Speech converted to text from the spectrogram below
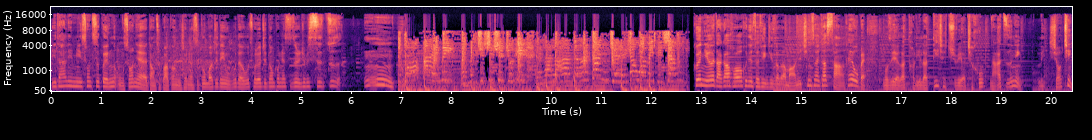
意大利面、松子桂鱼、红烧肉、糖醋排骨、五香肉丝、宫保鸡丁、五谷豆腐、醋溜鸡、东坡肉、四子鱼、四子。嗯。我爱你，们去吃水煮鱼，啦啦啦的感觉让我每天想。各位友大家好，欢迎收听今朝的《忙你轻松一刻上海话版》，我是一个脱离了低级趣味的吃货，男主持人李小青。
